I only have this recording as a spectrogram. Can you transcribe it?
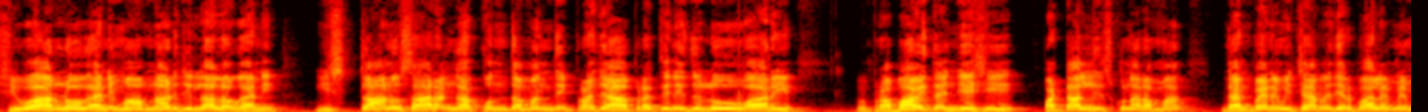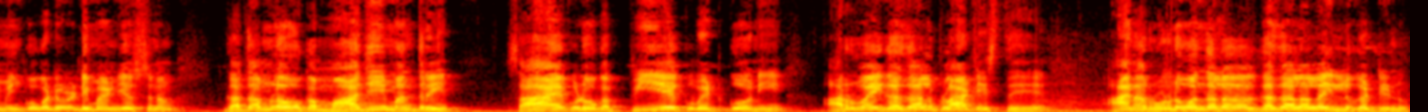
శివార్లో కానీ మామ్నాడు జిల్లాలో కానీ ఇష్టానుసారంగా కొంతమంది ప్రజాప్రతినిధులు వారి ప్రభావితం చేసి పట్టాలు తీసుకున్నారమ్మా. దానిపైన విచారణ జరపాలి. మేము ఇంకొకటి కూడా డిమాండ్ చేస్తున్నాం. గతంలో ఒక మాజీ మంత్రి సహాయకుడు ఒక పిఏకు పెట్టుకొని అరవై గజాలు ప్లాట్ ఇస్తే ఆయన రెండు వందల గజాలలో ఇల్లు కట్టిండు.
